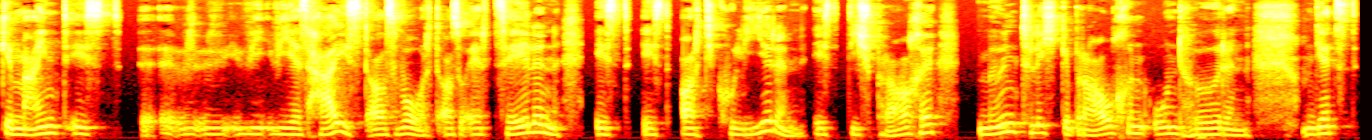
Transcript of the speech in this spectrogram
gemeint ist, wie, wie es heißt als Wort. Also erzählen ist, ist artikulieren, ist die Sprache mündlich gebrauchen und hören. Und jetzt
